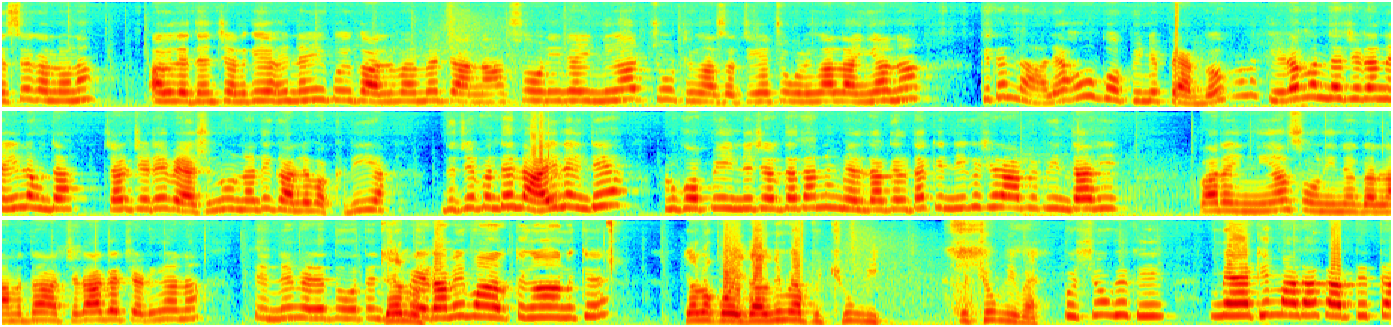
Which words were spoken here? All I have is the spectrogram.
ਇਸੇ ਗੱਲੋਂ ਨਾ ਅਗਲੇ ਦਿਨ ਚੱਲ ਗਏ। ਅਸੀਂ ਨਹੀਂ ਕੋਈ ਗੱਲ ਵਾ, ਮੈਂ ਜਾਣਾ। ਸੋਨੀ ਨੇ ਇੰਨੀਆਂ ਝੂਠੀਆਂ ਸੱਚੀਆਂ ਚੁਗਲੀਆਂ ਲਾਈਆਂ ਨਾ, ਕਿਤੇ ਲਾ ਲਿਆ ਹੋ ਗੋਪੀ ਨੇ ਪੈਗ? ਹੁਣ ਕਿਹੜਾ ਬੰਦਾ ਜਿਹੜਾ ਨਹੀਂ ਲਾਉਂਦਾ? ਚੱਲ ਜਿਹੜੇ ਵੈਸ਼ਨੂੰ, ਉਹਨਾਂ ਦੀ ਗੱਲ ਵੱਖਰੀ ਆ। ਦੂਜੇ ਬੰਦੇ ਲਾ ਹੀ ਲੈਂਦੇ ਆ। ਹੁਣ ਗੋਪੀ ਇੰਨੇ ਚਿਰ ਦਾ ਤੁਹਾਨੂੰ ਮਿਲਦਾ ਗਿਲਦਾ ਕਿੰਨੀ ਕੁ ਸ਼ਰਾਬ ਪੀਂਦਾ ਸੀ? ਪਰ ਇੰਨੀਆਂ ਸੋਨੀ ਨੇ ਗੱਲਾਂ ਵਧਾ ਚੜਾ ਕੇ ਚੜੀਆਂ ਨਾ ਤਿੰਨੇ ਮੇਰੇ ਦੋ ਤਿੰਨ ਚਲੋ। ਚਪੇੜਾਂ ਵੀ ਮਾਰਤੀਆਂ ਆਣ ਕੇ। ਚਲੋ ਕੋਈ ਗੱਲ ਨਹੀਂ ਮੈਂ ਪੁੱਛੂੰਗੀ। ਪੁੱਛੂੰਗੀ ਮੈਂ। ਪੁੱਛੂਗੀ ਕੀ? ਮੈਂ ਕੀ ਮਾੜਾ ਕਰ ਦਿੱਤਾ?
